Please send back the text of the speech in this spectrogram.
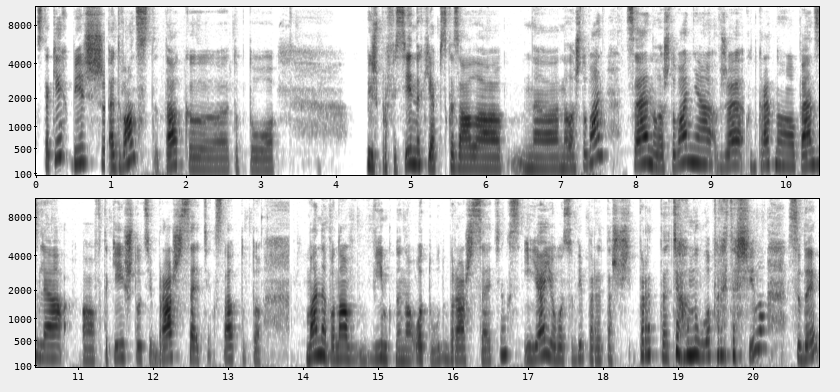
З таких більш advanced, так, е, тобто більш професійних, я б сказала, налаштувань, це налаштування вже конкретного пензля в такій штуці Brush Settings. Так? Тобто в мене вона ввімкнена отут, Brush Settings, і я його собі переташ... перетягнула, перетащила сюди,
